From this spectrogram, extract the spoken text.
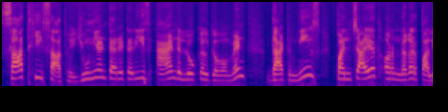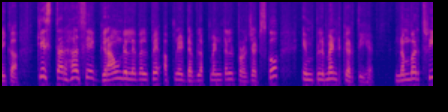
साथ ही साथ union territories and local government that means panchayat और नगर किस तरह से ग्राउंड लेवल पे अपने डेवलपमेंटल प्रोजेक्ट्स को इंप्लीमेंट करती है। नंबर थ्री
